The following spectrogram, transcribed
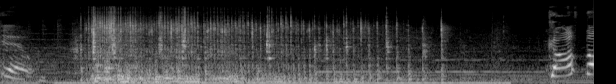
two. Golf ball!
